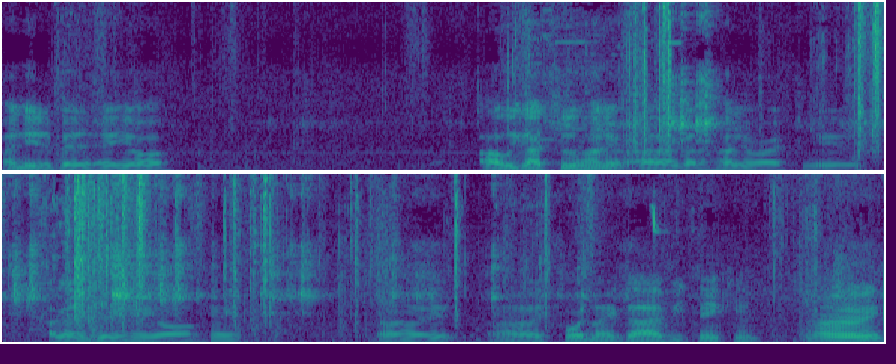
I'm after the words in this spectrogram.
I need a better AR. Oh, we got 200. Uh, I got a 100 rifle. Yeah. I got a green AR. Okay. Alright. Alright. Fortnite guy be thinking. Alright.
